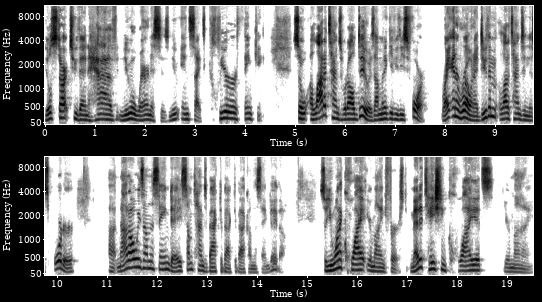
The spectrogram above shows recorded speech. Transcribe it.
you'll start to then have new awarenesses, new insights, clearer thinking. So, a lot of times, what I'll do is I'm going to give you these four right in a row, and I do them a lot of times in this order, uh, not always on the same day, sometimes back to back to back on the same day, though. So, you want to quiet your mind first. Meditation quiets your mind,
